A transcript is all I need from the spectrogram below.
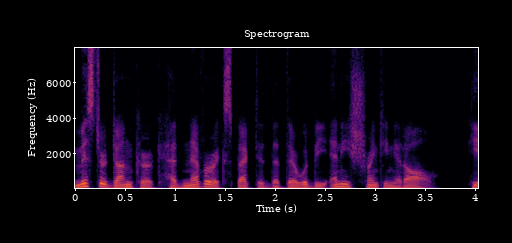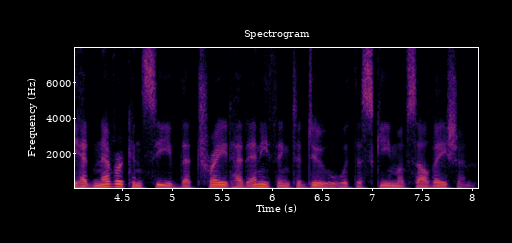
Mr. Dunkirk had never expected that there would be any shrinking at all, he had never conceived that trade had anything to do with the scheme of salvation.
